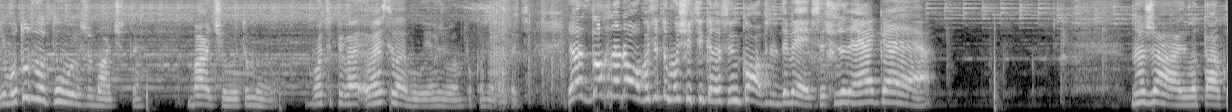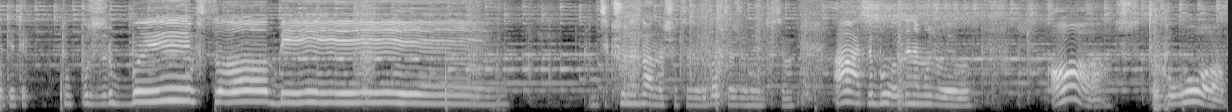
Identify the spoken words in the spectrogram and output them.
І вот тут вот ви вже бачите. Бачили, тому. В весь левел я вже вам показав, кстати. Я здох на роботі, тому що тільки на свінкоптер дивився, що таке. На жаль, вот так от я так тупо зробив собі. Якщо не знаю, на що це зробити, це вже не. А, це було неможливо. Стоп.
